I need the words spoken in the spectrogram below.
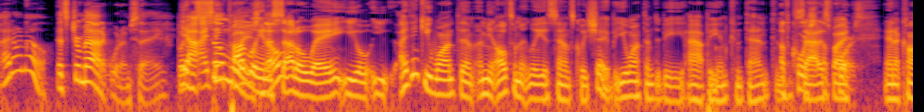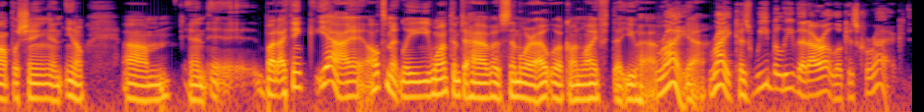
I don't know. It's dramatic what I'm saying, but yeah, I think probably ways, in no? a subtle way, you, you. I think you want them. I mean, ultimately, it sounds cliche, but you want them to be happy and content and Of course, of satisfied course. and accomplishing, and you know, um, and uh, but I think, yeah, ultimately, you want them to have a similar outlook on life that you have. Right. Yeah. Right. Because we believe that our outlook is correct.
